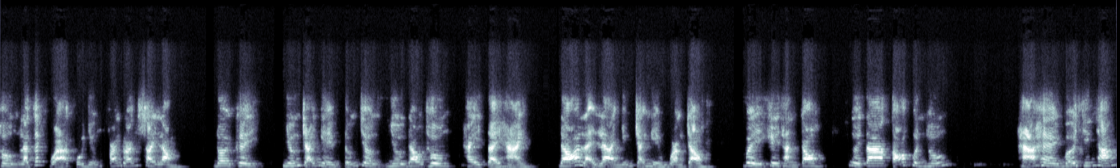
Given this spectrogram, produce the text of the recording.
thường là kết quả của những phán đoán sai lầm. Đôi khi những trải nghiệm tưởng chừng như đau thương hay tệ hại, đó lại là những trải nghiệm quan trọng. Vì khi thành công, người ta có khuynh hướng hả hê với chiến thắng.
